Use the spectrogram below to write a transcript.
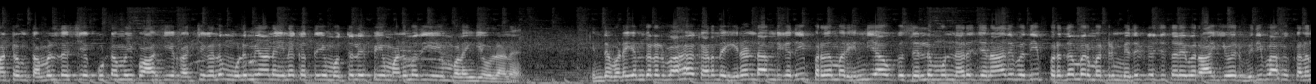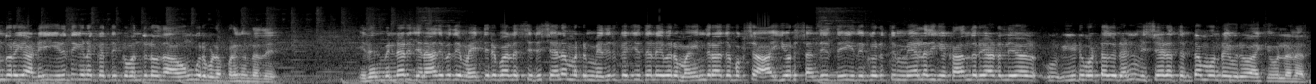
மற்றும் தமிழ் தேசிய கூட்டமைப்பு ஆகிய கட்சிகளும் முழுமையான இணக்கத்தையும் ஒத்துழைப்பையும் அனுமதியையும் வழங்கியுள்ளன. இந்த விடயம் தொடர்பாக கடந்த இரண்டாம் தேதி பிரதமர் இந்தியாவுக்கு செல்லும் முன்னர் ஜனாதிபதி பிரதமர் மற்றும் எதிர்க்கட்சி தலைவர் ஆகியோர் விரிவாக கலந்துரையாடி இறுதி இணக்கத்திற்கு வந்துள்ளதாகவும் குறிப்பிடப்படுகின்றது. இதன் பின்னர் ஜனாதிபதி மைத்திரிபால சிறிசேன மற்றும் எதிர்க்கட்சி தலைவர் மஹிந்த ராஜபக்ஷ ஆகியோர் சந்தித்து இது குறித்து மேலதிக கலந்துரையாடலில் ஈடுபட்டதுடன் விசேட திட்டம் ஒன்றை உருவாக்கியுள்ளனர்.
